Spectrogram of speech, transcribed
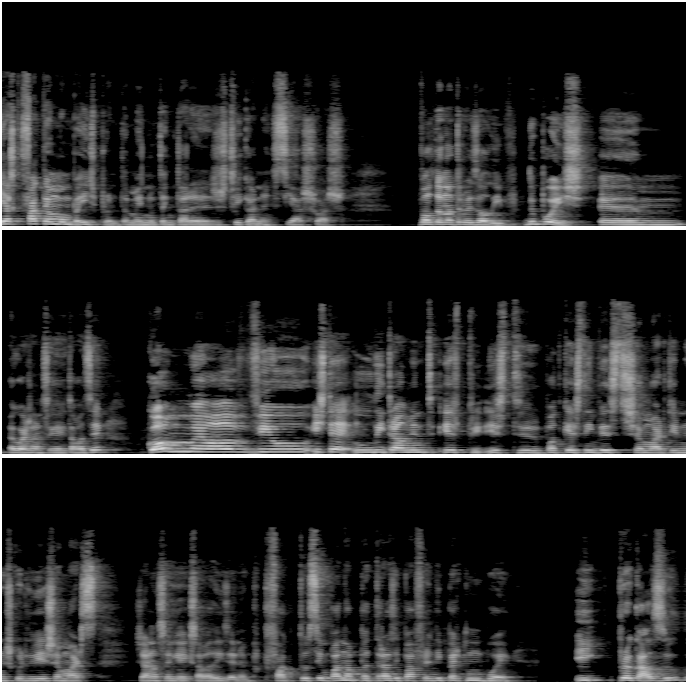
e acho que de facto é um bom país, pronto, também não tenho que estar a justificar, né? Se acho, acho. Voltando outra vez ao livro. Depois, um, agora já não sei o que é que estava a dizer. Como é óbvio, isto é literalmente. Este, este podcast, em vez de chamar Tiro no Escuro, devia chamar-se. Já não sei o que é que estava a dizer, né? Porque de facto estou sempre a andar para trás e para a frente e perco-me bué. E por acaso,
